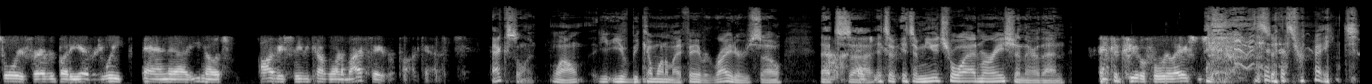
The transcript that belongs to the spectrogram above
story for everybody every week. And, uh, you know, it's obviously become one of my favorite podcasts. Excellent. Well, you've become one of my favorite writers, so that's ah, uh, it's a it's a mutual admiration there. Then it's a beautiful relationship. that's right.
